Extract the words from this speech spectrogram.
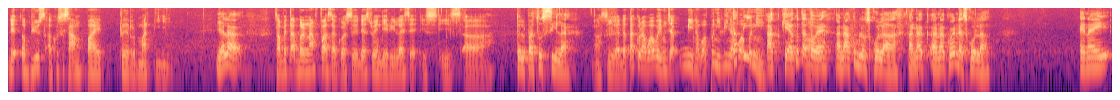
Dia abuse aku rasa sampai termati. Yalah. Sampai tak bernafas aku rasa. That's when they realise that is is uh, Tu lepas tu lah Ah, sila. Dah takut nak buat apa. Macam Bi nak buat apa ni? Bi nak buat Tapi apa ni? aku, okay, aku tak Oh. tahu eh. Anak aku belum sekolah. Anak anak aku dah sekolah. And I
